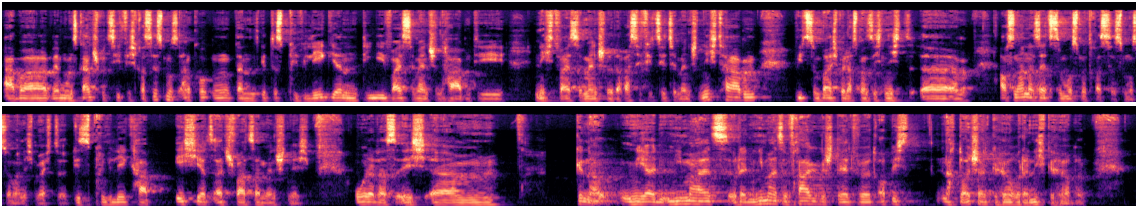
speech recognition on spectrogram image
Aber wenn wir uns ganz spezifisch Rassismus angucken, dann gibt es Privilegien, die weiße Menschen haben, die nicht weiße Menschen oder rassifizierte Menschen nicht haben, wie zum Beispiel, dass man sich nicht äh, auseinandersetzen muss mit Rassismus, wenn man nicht möchte. Dieses Privileg habe ich jetzt als schwarzer Mensch nicht. Oder dass ich ähm, genau, mir niemals oder niemals in Frage gestellt wird, ob ich nach Deutschland gehöre oder nicht gehöre.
